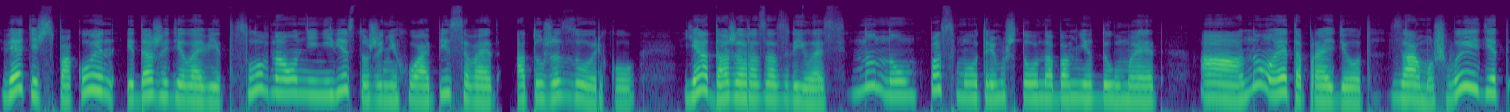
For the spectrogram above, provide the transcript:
Вятич спокоен и даже деловит, словно он не невесту жениху описывает, а ту же Зорьку. Я даже разозлилась. Ну-ну, посмотрим, что он обо мне думает. А, ну это пройдет. Замуж выйдет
